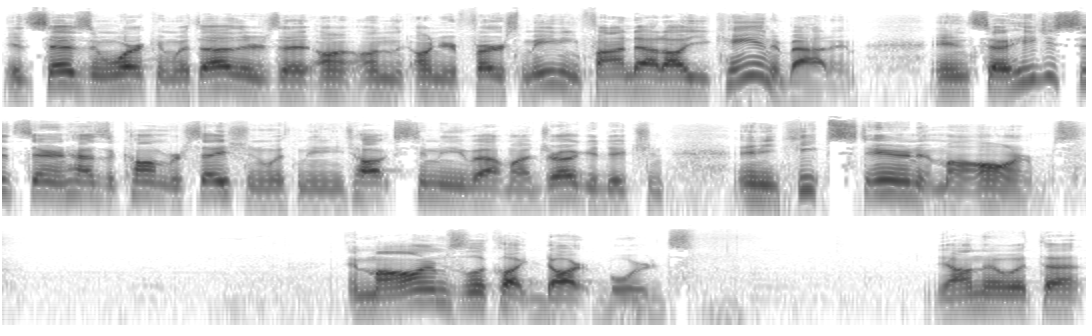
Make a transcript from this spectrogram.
it says in working with others that on, on, on your first meeting, find out all you can about him. And so he just sits there and has a conversation with me, and he talks to me about my drug addiction, and he keeps staring at my arms. And my arms look like dartboards. Y'all know what that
